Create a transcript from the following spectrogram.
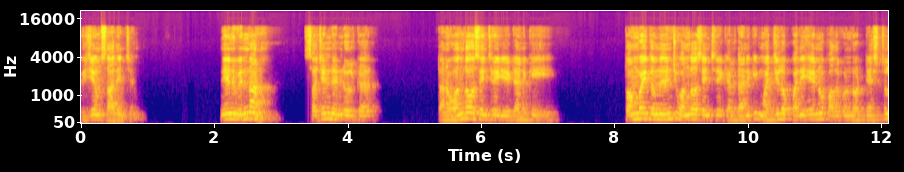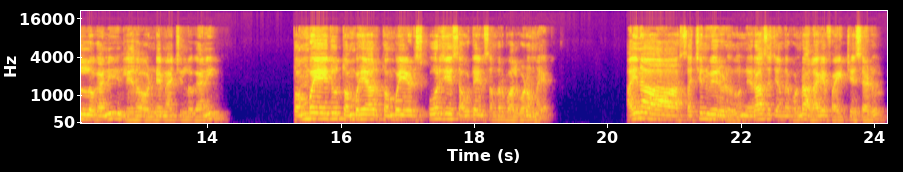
విజయం సాధించండి. నేను విన్నాను సచిన్ టెండూల్కర్ తన వందవ సెంచరీ చేయడానికి తొంభై తొమ్మిది నుంచి వందో సెంచరీకి వెళ్ళడానికి మధ్యలో పదిహేను పదకొండో టెస్టుల్లో కానీ లేదా వన్డే మ్యాచ్ల్లో కానీ తొంభై ఐదు తొంభై ఆరు తొంభై ఏడు స్కోర్ చేసి అవుట్ అయిన సందర్భాలు కూడా ఉన్నాయి. అయినా సచిన్ వీరుడు నిరాశ చెందకుండా అలాగే ఫైట్ చేశాడు.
